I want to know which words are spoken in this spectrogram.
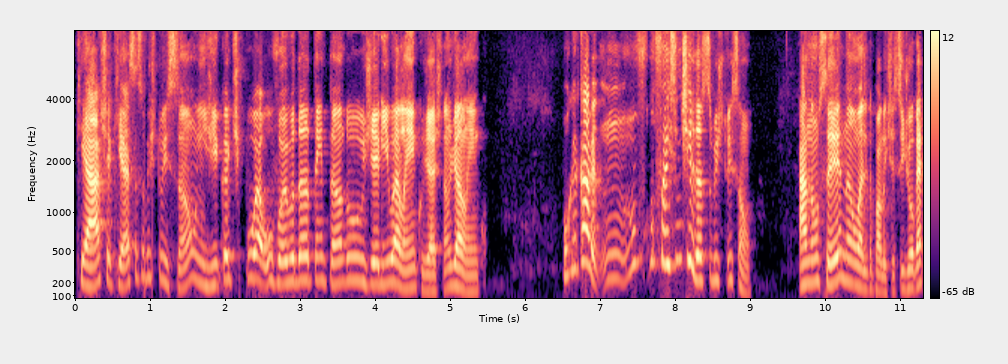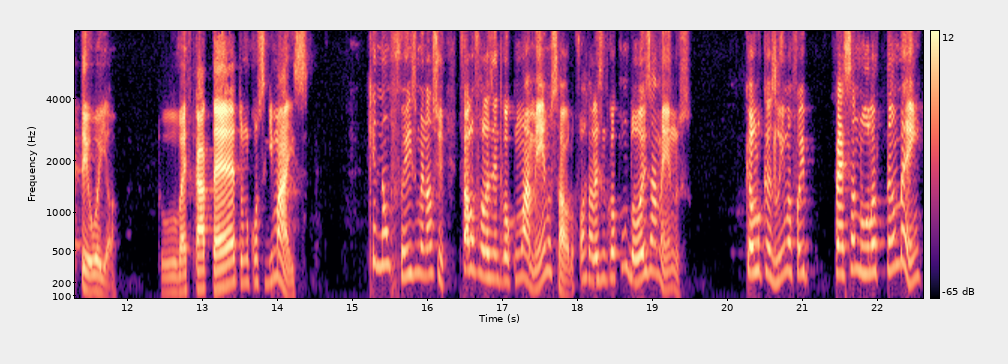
que acha que essa substituição indica, tipo, é o Voivoda tentando gerir o elenco, gestão de elenco. Porque, cara, não, não fez sentido essa substituição. A não ser, não, Wellington Paulista, esse jogo é teu aí, ó. Tu vai ficar até tu não conseguir mais. Que não fez o menor sentido. Fala o Fortaleza entrou com um a menos, Saulo. Fortaleza entrou com dois a menos. Porque o Lucas Lima foi peça nula também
